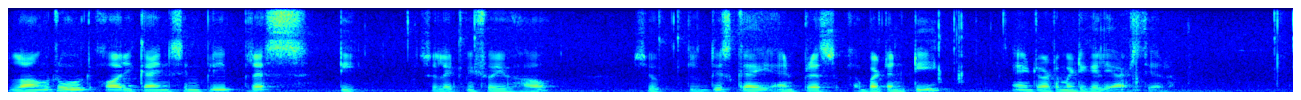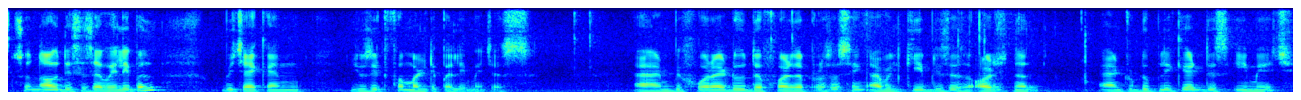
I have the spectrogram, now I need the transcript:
long route or you can simply press T. So let me show you how. So click this guy and press a button T and it automatically adds there. So now this is available which I can use it for multiple images. And before I do the further processing I will keep this as original. And to duplicate this image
